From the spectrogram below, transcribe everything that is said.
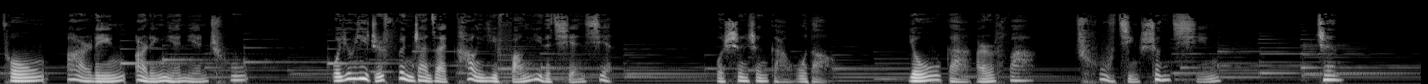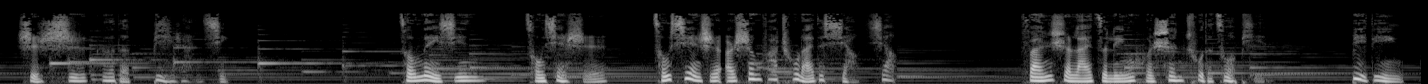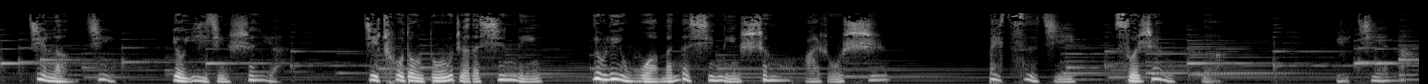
从二零二零年年初，我又一直奋战在抗疫防疫的前线，我深深感悟到，有感而发，触景生情，真是诗歌的必然性。从内心，从现实，从现实而生发出来的想象。凡是来自灵魂深处的作品，必定既冷静，又意境深远；既触动读者的心灵，又令我们的心灵升华如诗，被自己所认可与接纳。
